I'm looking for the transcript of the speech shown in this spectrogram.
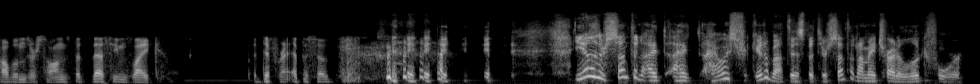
albums or songs, but that seems like a different episode. you know, there's something I, I, I always forget about this, but there's something I may try to look for.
